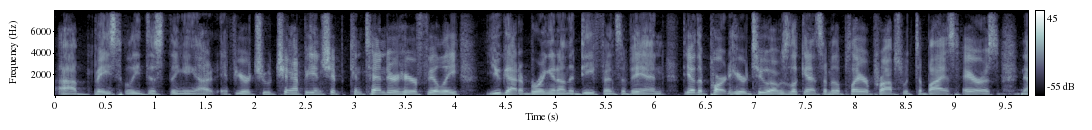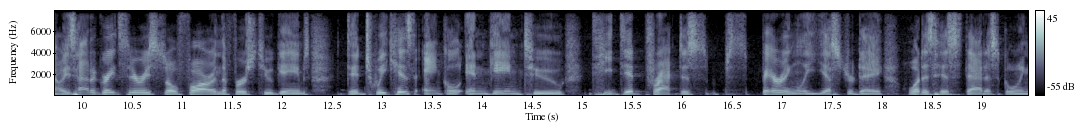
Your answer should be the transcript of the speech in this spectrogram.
Uh, basically, just thinking uh, if you're a true championship contender here, Philly, you got to bring it on the defensive end. The other part here, too, I was looking at some of the player props with Tobias Harris. Now, he's had a great series so far in the first two games did tweak his ankle in game two. He did practice sparingly yesterday. What is his status going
